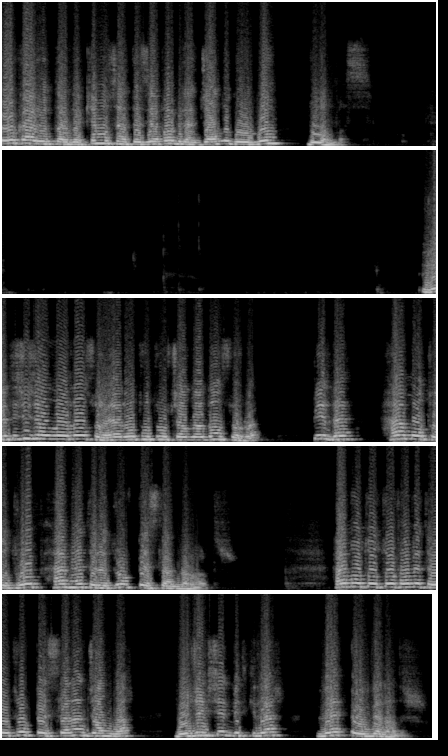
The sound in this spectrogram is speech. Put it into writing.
Ökaryotlarda kemosentez yapabilen canlı grubu bulunmaz. Üretici canlılardan sonra yani ototrof canlılardan sonra bir de hem ototrof hem heterotrof beslenme vardır. Hem ototrof hem heterotrof beslenen canlılar böcekçil bitkiler ve öglenadır.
